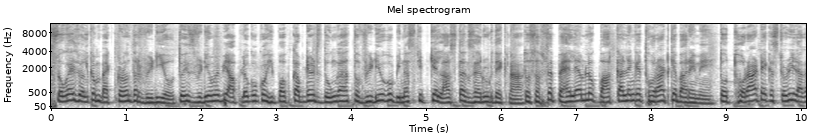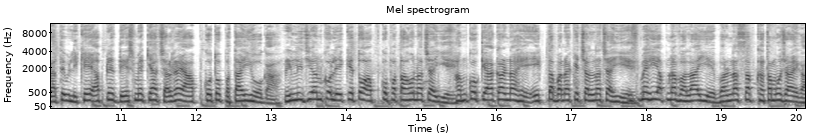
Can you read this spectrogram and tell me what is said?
So guys welcome back to another video तो इस वीडियो में भी आप लोगों को हिप हॉप का अपडेट्स दूँगा तो वीडियो को बिना स्किप के लास्ट तक ज़रूर देखना। तो सबसे पहले हम लोग बात कर लेंगे थोराट के बारे में। तो थोराट एक स्टोरी लगाते हुए लिखे, अपने देश में क्या चल रहा है, आपको तो पता ही होगा। रिलीजियन को लेके तो आपको पता होना चाहिए। हमको क्या करना है, एकता बना के चलना चाहिए। इसमें ही अपना भलाई है वरना सब खत्म हो जाएगा।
